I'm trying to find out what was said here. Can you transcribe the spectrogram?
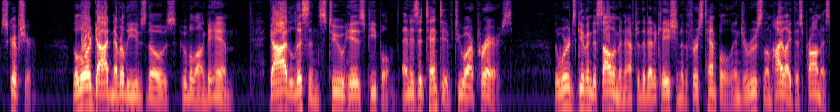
Scripture. The Lord God never leaves those who belong to him. God listens to his people and is attentive to our prayers. The words given to Solomon after the dedication of the first temple in Jerusalem highlight this promise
